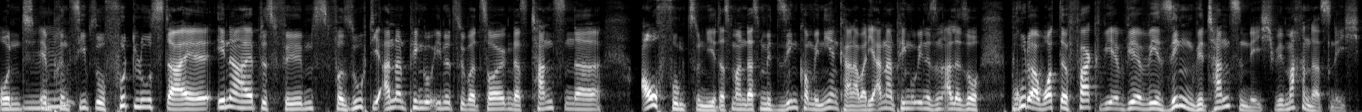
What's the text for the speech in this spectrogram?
Und im Prinzip so Footloose-Style innerhalb des Films versucht, die anderen Pinguine zu überzeugen, dass Tanzen da auch funktioniert, dass man das mit Singen kombinieren kann. Aber die anderen Pinguine sind alle so, Bruder, what the fuck, wir, wir, wir singen, wir tanzen nicht, wir machen das nicht.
